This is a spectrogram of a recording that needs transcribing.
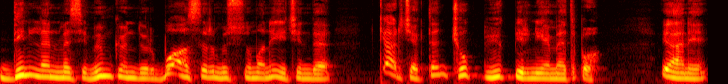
dinlenmesi mümkündür. Bu asır Müslümanı içinde gerçekten çok büyük bir nimet bu. Yani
